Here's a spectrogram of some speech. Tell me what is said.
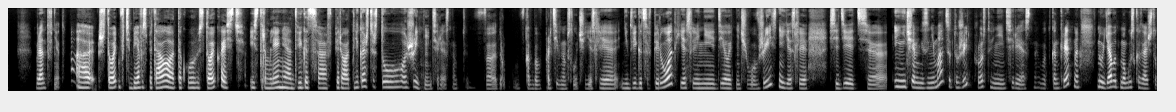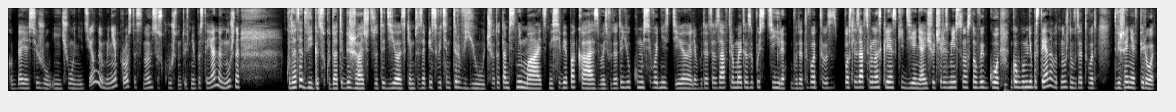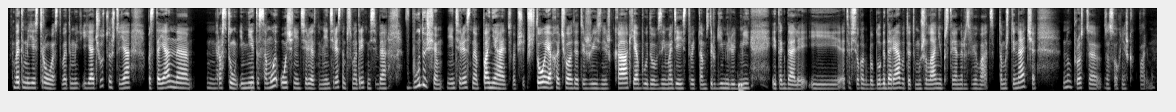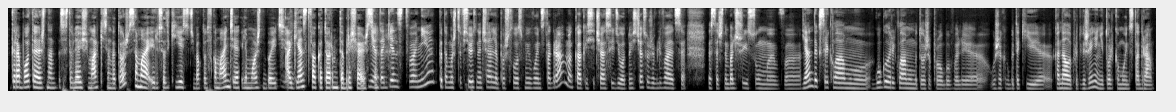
вариантов нет. А что в тебе воспитало такую стойкость и стремление двигаться вперед? Мне кажется, что жить неинтересно в, как бы в противном случае. Если не двигаться вперед, если не делать ничего в жизни, если сидеть э, и ничем не заниматься, то жить просто неинтересно. Вот конкретно, ну, я вот могу сказать, что когда я сижу и ничего не делаю, мне просто становится скучно. То есть мне постоянно нужно куда-то двигаться, куда-то бежать, что-то делать, с кем-то записывать интервью, что-то там снимать, на себе показывать. Вот эту юбку мы сегодня сделали, вот это завтра мы это запустили, вот это вот послезавтра у нас клиентский день, а еще через месяц у нас Новый год. Ну, как бы мне постоянно вот нужно вот это вот движение вперед. В этом и есть рост, в этом и я чувствую, что я постоянно расту, и мне это самой очень интересно. Мне интересно посмотреть на себя в будущем, мне интересно понять вообще, что я хочу от этой жизни, как я буду взаимодействовать там с другими людьми и так далее. И это все как бы благодаря вот этому желанию постоянно развиваться, потому что иначе ну, просто засохнешь как пальма. Ты работаешь над составляющей маркетинга тоже сама, или все таки есть у тебя кто-то в команде, или, может быть, агентство, к которому ты обращаешься? Нет, агентства нет, потому что все изначально пошло с моего Инстаграма, как и сейчас идет, но сейчас уже вливаются достаточно большие суммы в Яндекс рекламу, Google рекламу мы тоже пробовали, уже как бы такие каналы продвижения, не только мой Инстаграм.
